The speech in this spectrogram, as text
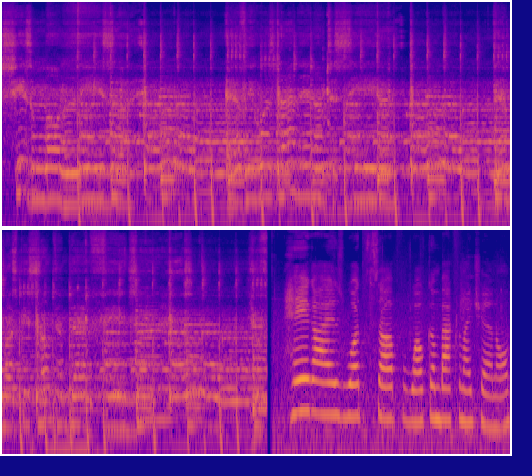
She's a Mona Lisa. Everyone's lining up to see her. There must be something that. Hey guys, what's up? Welcome back to my channel.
